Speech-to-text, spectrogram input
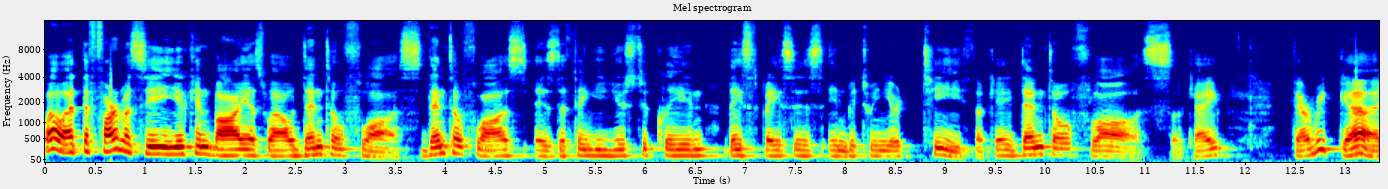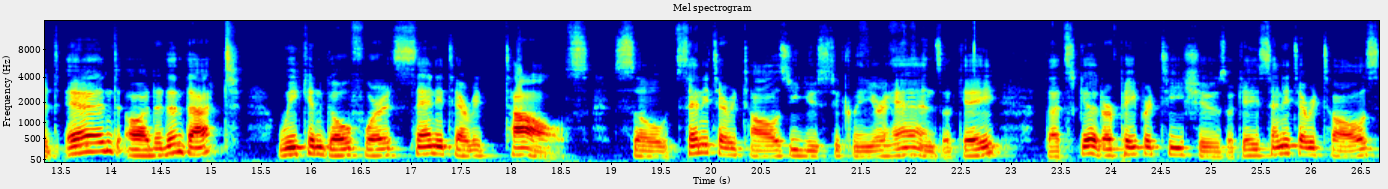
Well, at the pharmacy, you can buy as well dental floss. Dental floss is the thing you use to clean the spaces in between your teeth. Okay, dental floss. Okay, very good. And other than that, we can go for sanitary towels. So, sanitary towels you use to clean your hands. Okay, that's good. Or paper tissues. Okay, sanitary towels.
